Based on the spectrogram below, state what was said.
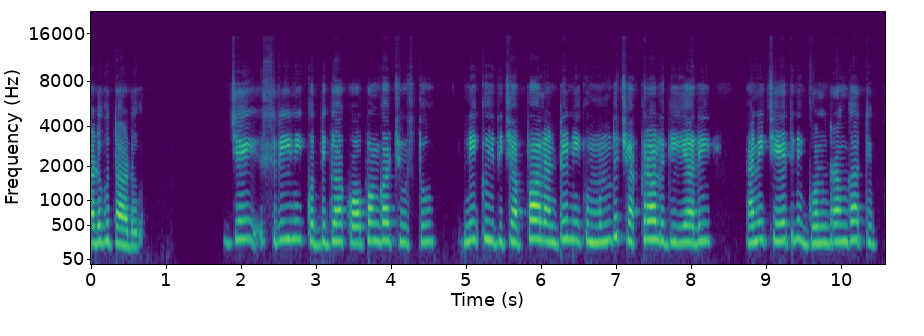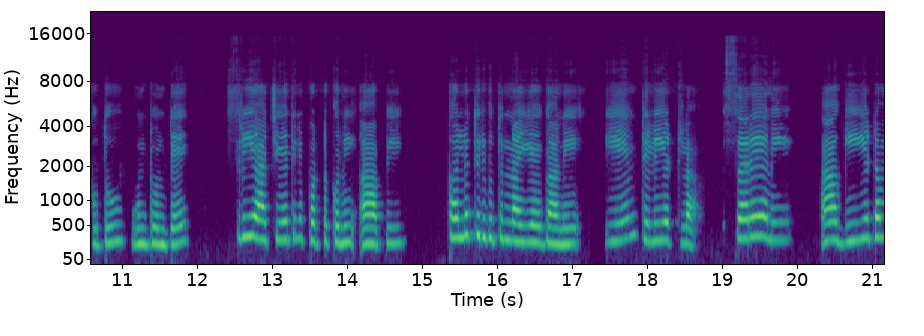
అడుగుతాడు. జై శ్రీని కొద్దిగా కోపంగా చూస్తూ నీకు ఇది చెప్పాలంటే నీకు ముందు చక్రాలు గీయాలి అని చేతిని గుండ్రంగా తిప్పుతూ ఉంటుంటే శ్రీ ఆ చేతిని పట్టుకొని ఆపి కళ్ళు తిరుగుతున్నాయే గాని ఏం తెలియట్లా సరే అని ఆ గీయటం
